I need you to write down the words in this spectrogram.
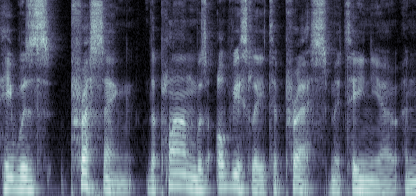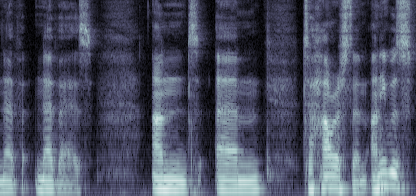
he was pressing. The plan was obviously to press Moutinho and Neves, and um, to harass them. And he was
